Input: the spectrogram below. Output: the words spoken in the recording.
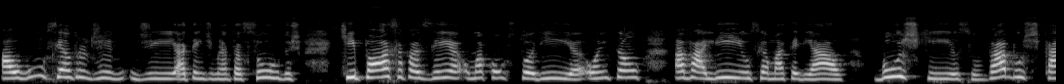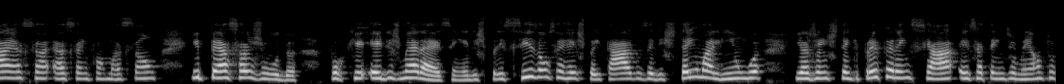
algum centro de, de atendimento a surdos que possa fazer uma consultoria, ou então avalie o seu material, busque isso, vá buscar essa, essa informação e peça ajuda, porque eles merecem, eles precisam ser respeitados, eles têm uma língua e a gente tem que preferenciar esse atendimento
